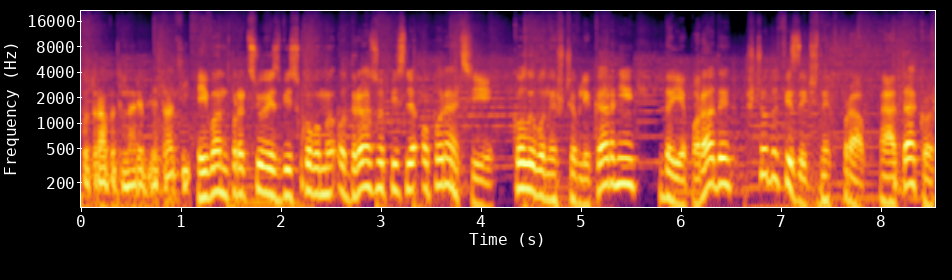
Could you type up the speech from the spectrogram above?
потрапити на реабілітацію. Іван працює з військовими одразу після операції, коли вони ще в лікарні, дає поради щодо фізичних вправ, а також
